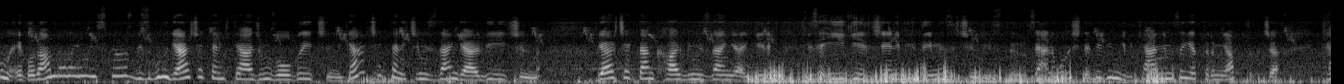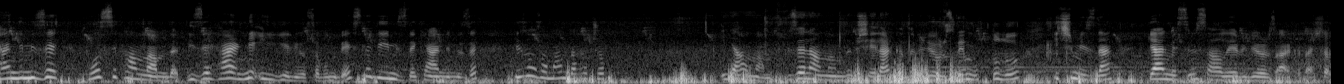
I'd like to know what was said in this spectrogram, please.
bunu egodan dolayı mı istiyoruz? Biz bunu gerçekten ihtiyacımız olduğu için mi? Gerçekten içimizden geldiği için mi? Gerçekten kalbimizden gel gelip bize iyi geleceğini bildiğimiz için mi istiyoruz? Yani bunu işte dediğim gibi kendimize yatırım yaptıkça, kendimize pozitif anlamda bize her ne iyi geliyorsa bunu beslediğimizde kendimize biz o zaman daha çok iyi anlamda, güzel anlamda bir şeyler katabiliyoruz ve mutluluğu içimizden gelmesini sağlayabiliyoruz arkadaşlar.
